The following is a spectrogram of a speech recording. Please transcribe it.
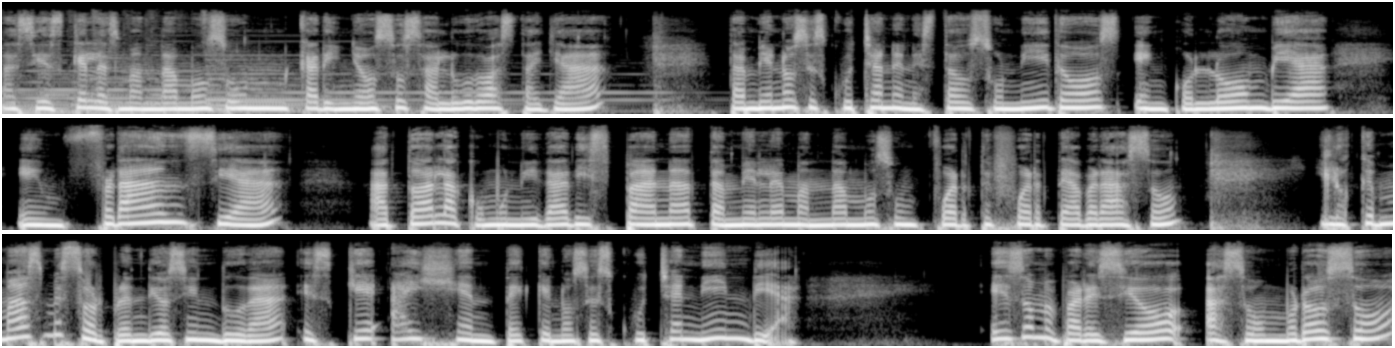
así es que les mandamos un cariñoso saludo hasta allá. También nos escuchan en Estados Unidos, en Colombia, en Francia. A toda la comunidad hispana también le mandamos un fuerte, fuerte abrazo. Y lo que más me sorprendió sin duda es que hay gente que nos escucha en India. Eso me pareció asombroso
